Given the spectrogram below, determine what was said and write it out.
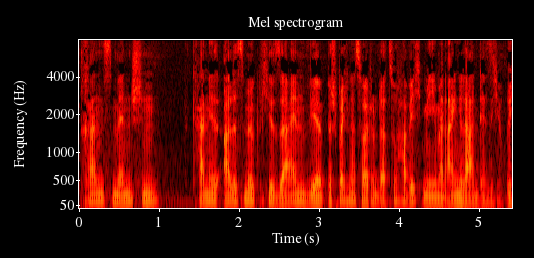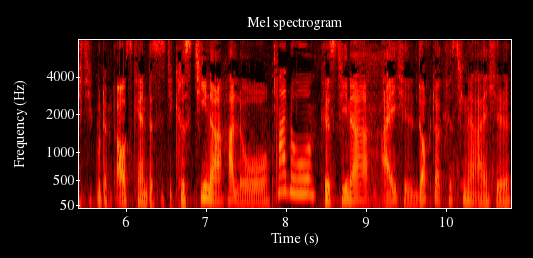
Transmenschen? Kann ja alles Mögliche sein. Wir besprechen das heute und dazu habe ich mir jemanden eingeladen, der sich auch richtig gut damit auskennt. Das ist die Christina. Hallo. Hallo. Christina Eichel, Dr. Christina Eichel,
